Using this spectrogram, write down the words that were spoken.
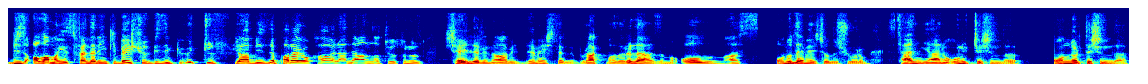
biz alamayız. Fener'inki 500, bizimki 300. Ya bizde para yok hala ne anlatıyorsunuz? Şeylerin abi demeçlerini bırakmaları lazım. Olmaz. Onu demeye çalışıyorum. Sen yani 13 yaşında, 14 yaşında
